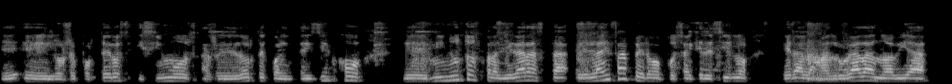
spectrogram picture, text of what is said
Eh, eh, los reporteros hicimos alrededor de 45 eh, minutos para llegar hasta el AIFA, pero pues hay que decirlo, era la madrugada, no había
